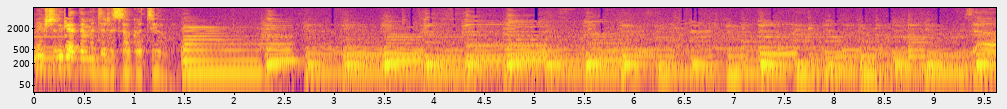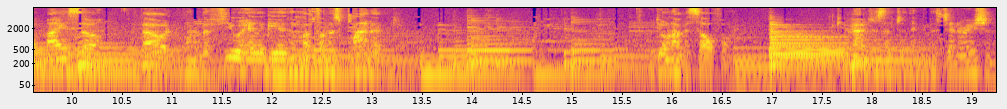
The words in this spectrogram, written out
Make sure to get them into the sukkah too. There's a Maisa about one of the few Haligiadim left on this planet who don't have a cell phone. You can imagine such a thing in this generation.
